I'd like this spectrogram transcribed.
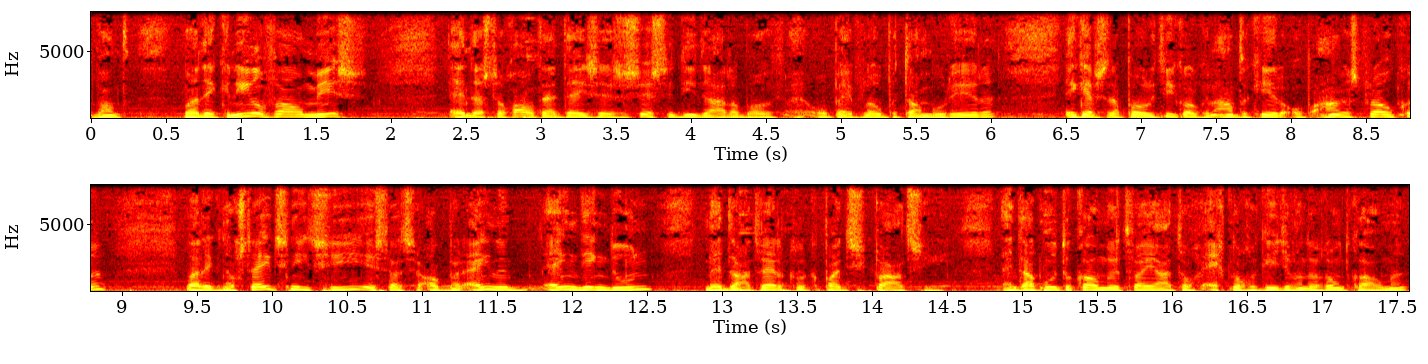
Want wat ik in ieder geval mis... en dat is toch altijd D66 die daarop heeft- op heeft lopen tamboureren. Ik heb ze daar politiek ook een aantal keren op aangesproken. Wat ik nog steeds niet zie... is dat ze ook maar één, één ding doen met daadwerkelijke participatie. En dat moet de komende twee jaar toch echt nog een keertje van de grond komen.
